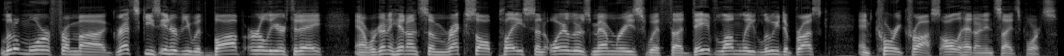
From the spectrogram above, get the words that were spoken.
A little more from uh, Gretzky's interview with Bob earlier today, and we're going to hit on some Rexall Place and Oilers memories with uh, Dave Lumley, Louie DeBrusk, and Cory Cross, all ahead on Inside Sports.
